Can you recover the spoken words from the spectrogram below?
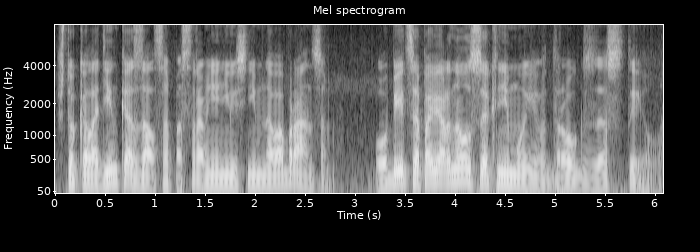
что Каладин казался по сравнению с ним новобранцем. Убийца повернулся к нему и вдруг застыл.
